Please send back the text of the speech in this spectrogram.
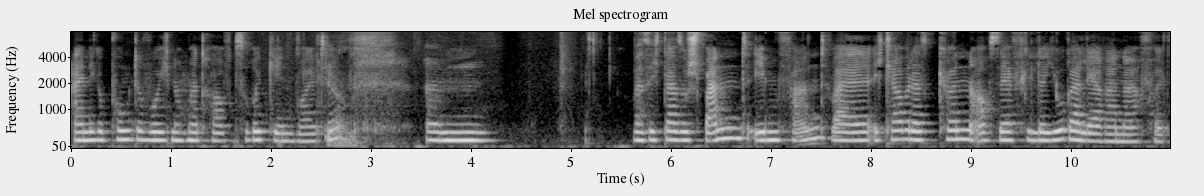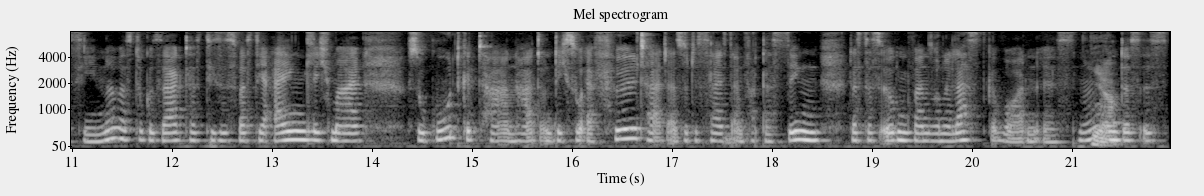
einige Punkte, wo ich nochmal drauf zurückgehen wollte. Ja. Ähm, was ich da so spannend eben fand, weil ich glaube, das können auch sehr viele Yoga-Lehrer nachvollziehen, ne? was du gesagt hast, dieses, was dir eigentlich mal so gut getan hat und dich so erfüllt hat. Also das heißt einfach das Singen, dass das irgendwann so eine Last geworden ist. Ne? Ja. Und das ist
